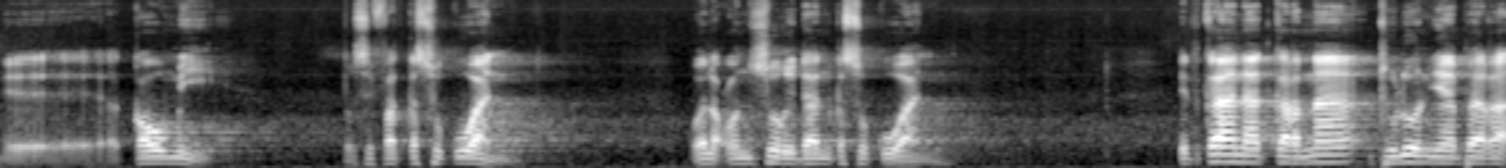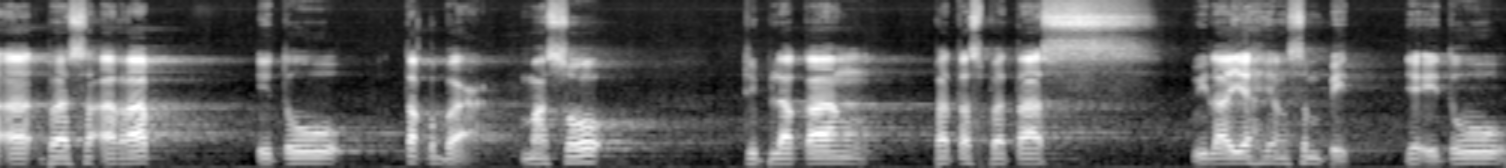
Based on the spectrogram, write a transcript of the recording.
Eh, kaumi bersifat kesukuan wal unsur dan kesukuan. Itkanat karena dulunya bahasa Arab itu takba masuk di belakang batas-batas wilayah yang sempit yaitu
